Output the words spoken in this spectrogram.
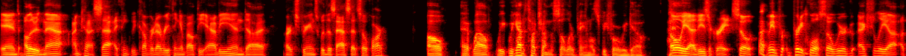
And other than that, I'm kind of set. I think we covered everything about the Abbey and uh, our experience with this asset so far. Oh, eh, well, we, we got to touch on the solar panels before we go. Oh yeah, these are great. So I mean, pr- pretty cool. So we're actually uh, a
